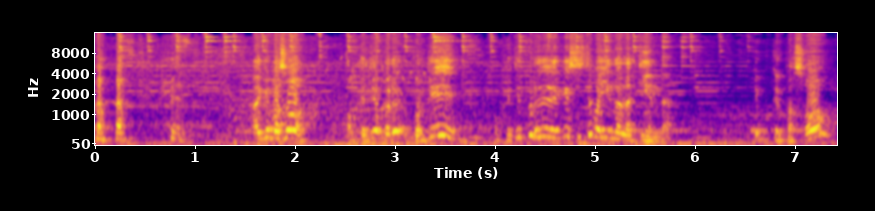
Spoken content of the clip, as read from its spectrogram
ah, ¿qué pasó? Objetivo perdido. ¿Por qué? Objetivo perdido de qué se estaba yendo a la tienda. ¿Qué, qué pasó?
